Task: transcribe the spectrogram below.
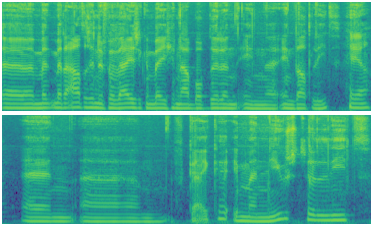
uh, met, met een aantal zinnen verwijs ik een beetje naar Bob Dylan in, uh, in dat lied. Ja. En um, even kijken, in mijn nieuwste lied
